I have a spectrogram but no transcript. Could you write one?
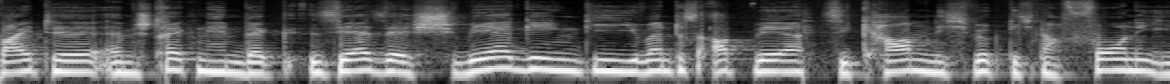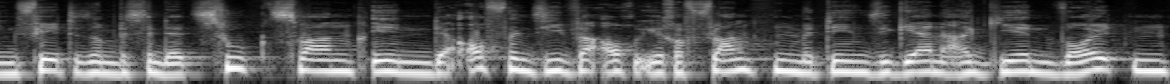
weite ähm, Strecken hinweg sehr, sehr schwer gegen die Juventus-Abwehr. Sie kamen nicht wirklich nach vorne, ihnen fehlte so ein bisschen der Zugzwang in der Offensive, auch ihre Flanken, mit denen sie gerne agieren wollten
